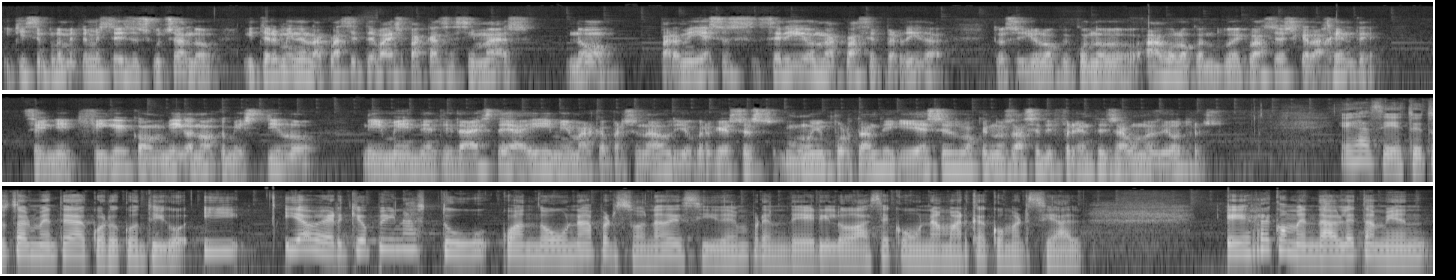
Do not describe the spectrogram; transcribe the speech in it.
y que simplemente me estés escuchando y termine la clase y te vayas para casa sin más. No, para mí eso sería una clase perdida. Entonces yo lo que cuando hago lo que doy clase es que la gente se identifique conmigo, ¿no? Que mi estilo ni mi identidad esté ahí, mi marca personal. Yo creo que eso es muy importante y eso es lo que nos hace diferentes a unos de otros. Es así, estoy totalmente de acuerdo contigo. Y, y a ver, ¿qué opinas tú cuando una persona decide emprender y lo hace con una marca comercial? ¿Es recomendable también,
